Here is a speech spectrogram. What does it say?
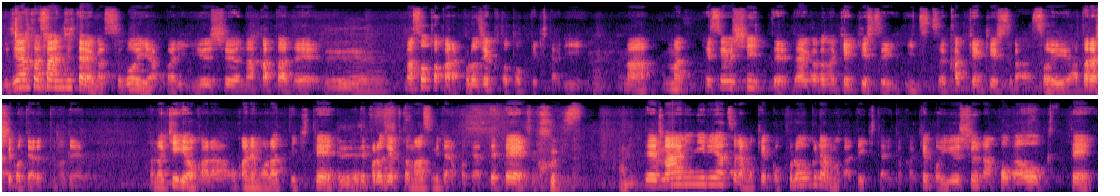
藤原さん自体がすごいやっぱり優秀な方で、へまあ、外からプロジェクト取ってきたり、まあまあ、SFC って大学の研究室言いつつ各研究室がそういう新しいことやるっていうのであの企業からお金もらってきて、ええでプロジェクト回すみたいなことやっててです。はい。で周りにいるやつらも結構プログラムができたりとか結構優秀な子が多くて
